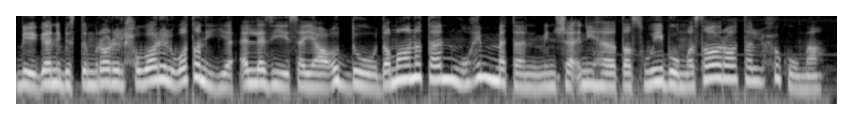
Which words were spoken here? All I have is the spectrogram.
بجانب استمرار الحوار الوطني الذي سيعد ضمانة مهمة من شأنها تصويب مسارات الحكومة.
